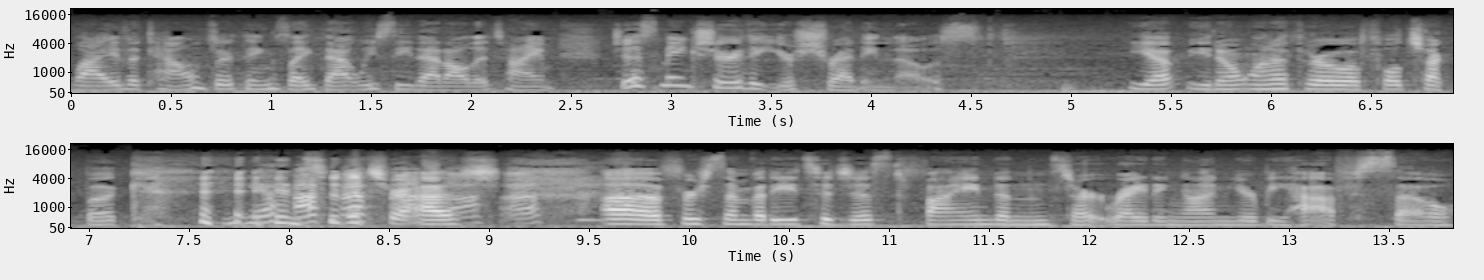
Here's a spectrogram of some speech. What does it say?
live accounts or things like that, we see that all the time. Just make sure that you're shredding those. Yep, you don't want to throw a full checkbook into the trash uh, for somebody to just find and start writing on your behalf. So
